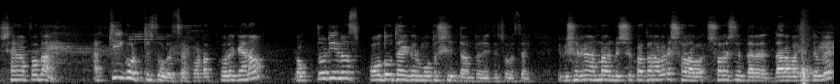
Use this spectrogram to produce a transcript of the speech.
সেনাপ্রধান? আর কি করতে চলেছে? হঠাৎ করে কেন? ডক্টর ইউনুস পদত্যাগের মতো সিদ্ধান্ত নিতে চলেছেন। এই বিষয়ে আমরা বেশি কথা না বলে সরাসরি ধারা- ধারাবাহিকভাবে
